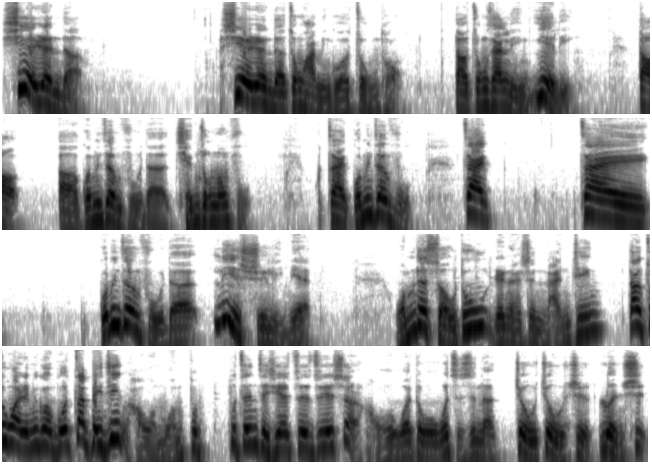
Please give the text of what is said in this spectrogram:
卸任的卸任的中华民国总统到中山陵、叶陵，到呃国民政府的前总统府，在国民政府。在在国民政府的历史里面，我们的首都仍然是南京。当中华人民共和国在北京，好，我们我们不不争这些这这些事儿哈。我我我我只是呢就就事论事，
